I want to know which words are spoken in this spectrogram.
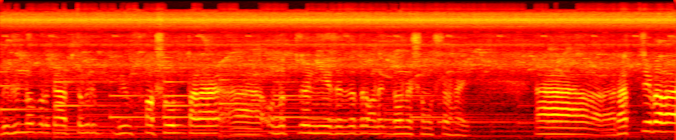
বিভিন্ন প্রকার ফসল তারা অন্যত্র নিয়ে যেতে তাদের অনেক ধরনের সমস্যা হয়। রাত্রিবেলা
